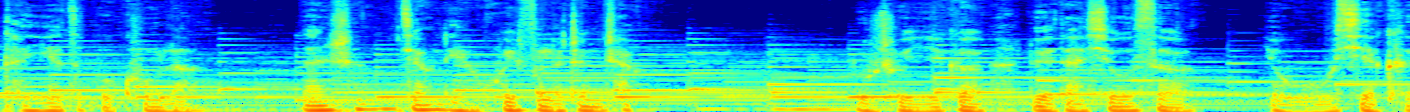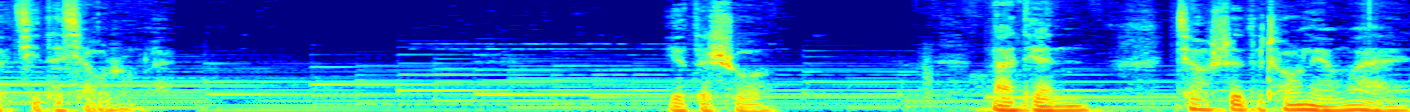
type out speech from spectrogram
看叶子不哭了，男生将脸恢复了正常，露出一个略带羞涩又无懈可击的笑容来。叶子说：“那天，教室的窗帘外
